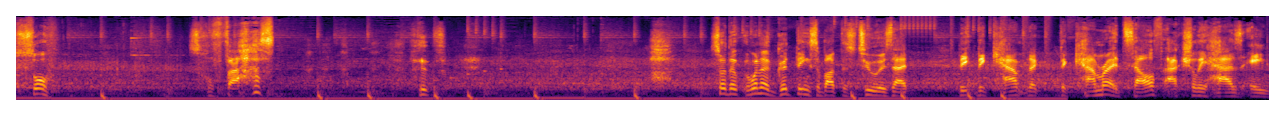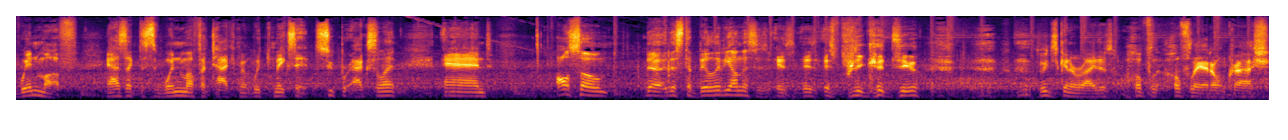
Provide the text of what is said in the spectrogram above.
so so fast. so the, one of the good things about this too is that the the, cam the, the camera itself actually has a wind muff. It has like this wind muff attachment, which makes it super excellent. And also, the the stability on this is is, is, is pretty good too. We're just gonna ride this. Hopefully, hopefully I don't crash.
